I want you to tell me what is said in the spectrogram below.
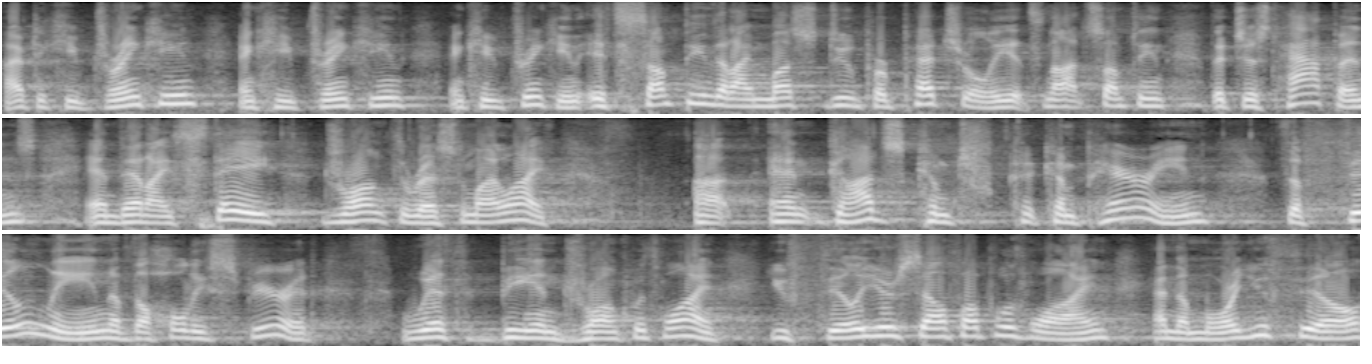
I have to keep drinking and keep drinking and keep drinking. It's something that I must do perpetually. It's not something that just happens and then I stay drunk the rest of my life. Uh, and God's com- comparing the filling of the Holy Spirit with being drunk with wine. You fill yourself up with wine, and the more you fill,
